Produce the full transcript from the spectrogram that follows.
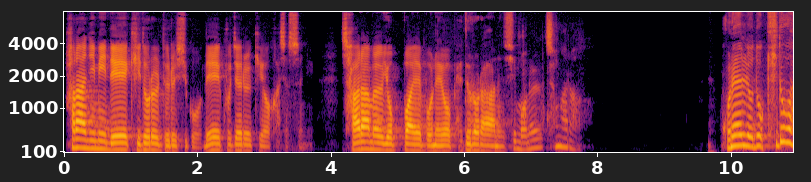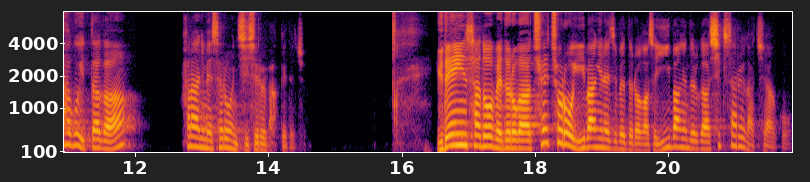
하나님이 내 기도를 들으시고 내 구제를 기억하셨으니 사람을 요바에 보내어 베드로라 하는 시몬을 청하라. 고넬료도 기도하고 있다가 하나님의 새로운 지시를 받게 되죠. 유대인 사도 베드로가 최초로 이방인의 집에 들어가서 이방인들과 식사를 같이 하고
